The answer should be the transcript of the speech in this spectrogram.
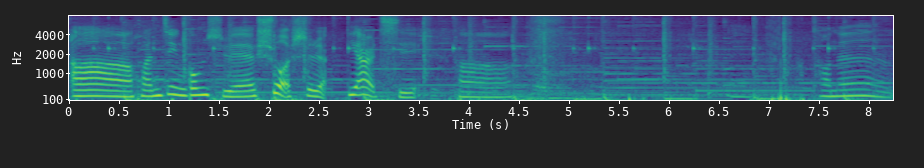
啊，环境工学硕士第二期啊。 저는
